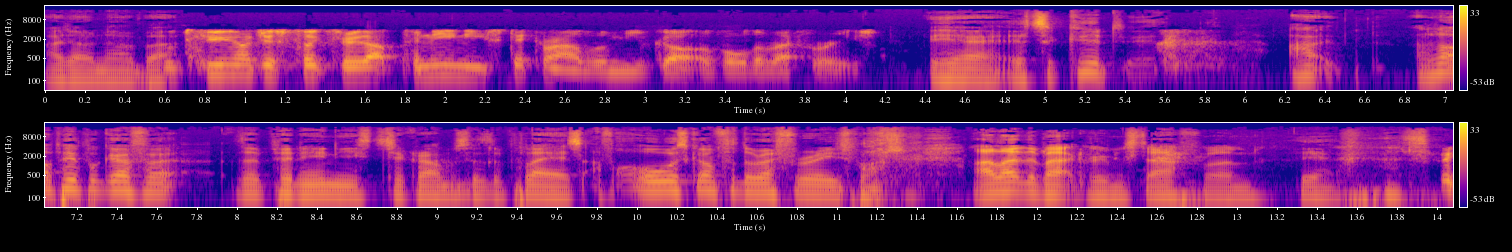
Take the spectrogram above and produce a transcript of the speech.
I don't know, Well, but Can you not just flick through that Panini sticker album you've got of all the referees? yeah, it's a good. I, a lot of people go for the Panini Instagrams of the players. I've always gone for the referees one. I like the backroom staff one. Yeah.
